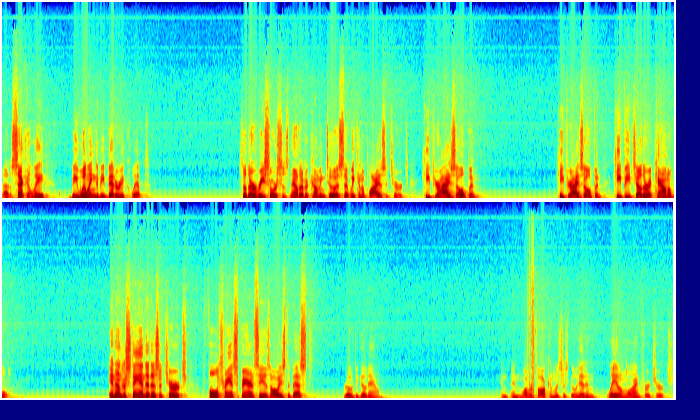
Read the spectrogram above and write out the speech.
Uh, secondly, be willing to be better equipped. So there are resources now that are coming to us that we can apply as a church. Keep your eyes open. Keep your eyes open. Keep each other accountable. And understand that as a church, full transparency is always the best road to go down. And, and while we're talking, let's just go ahead and lay it on the line for a church.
